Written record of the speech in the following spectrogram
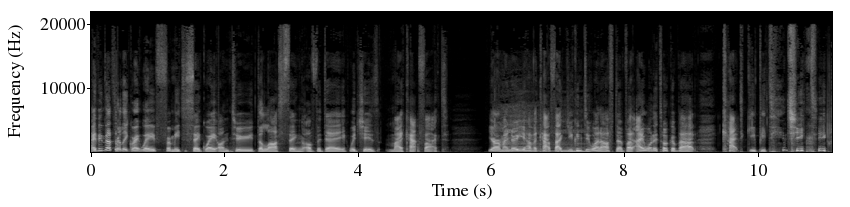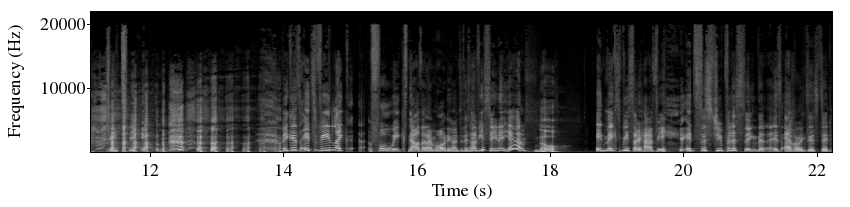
I think that's a really great way for me to segue onto the last thing of the day, which is my cat fact. Yoram, I know you have a cat fact. You can do one after, but I want to talk about cat GPT. GPT. because it's been like four weeks now that I'm holding on to this. Have you seen it yet? No. It makes me so happy. It's the stupidest thing that has ever existed.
